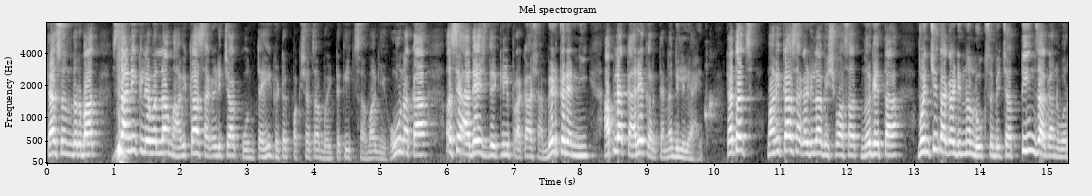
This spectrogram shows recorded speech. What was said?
त्या संदर्भात स्थानिक लेवलला महाविकास आघाडीच्या कोणत्याही घटक पक्षाच्या बैठकीत सहभागी होऊ नका असे आदेश देखील प्रकाश आंबेडकर यांनी आपल्या कार्यकर्त्यांना दिलेले आहेत. त्यातच महाविकास आघाडीला विश्वासात न घेता वंचित आघाडीनं लोकसभेच्या तीन जागांवर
